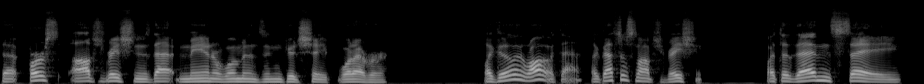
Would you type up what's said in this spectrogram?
that first observation is that man or woman is in good shape, whatever. Like there's nothing wrong with that. Like that's just an observation. But to then say,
